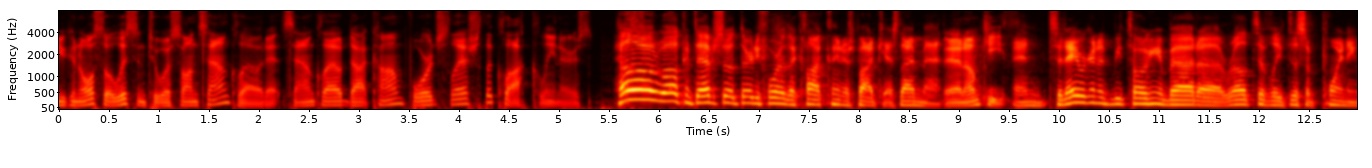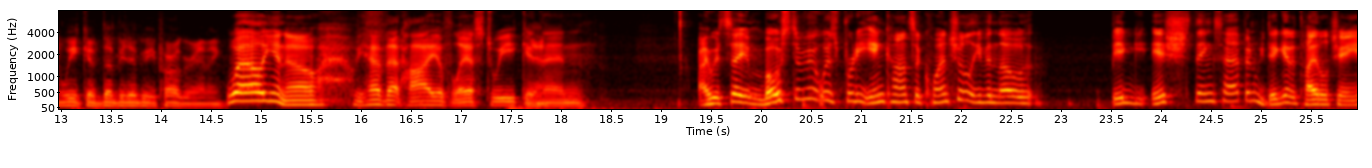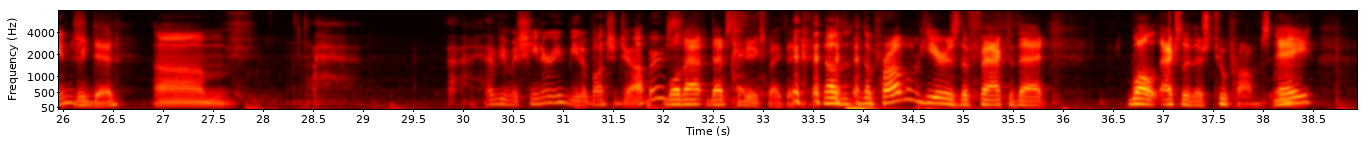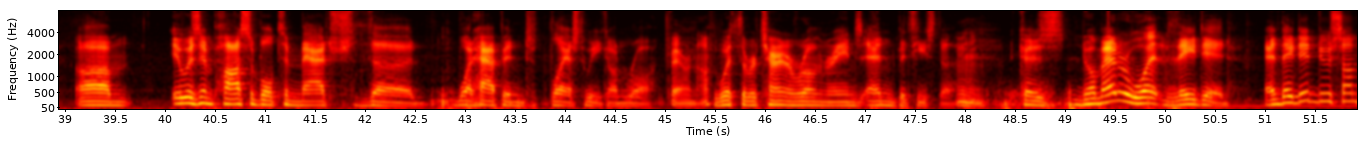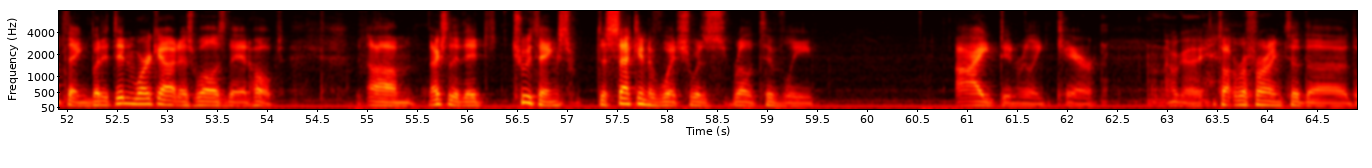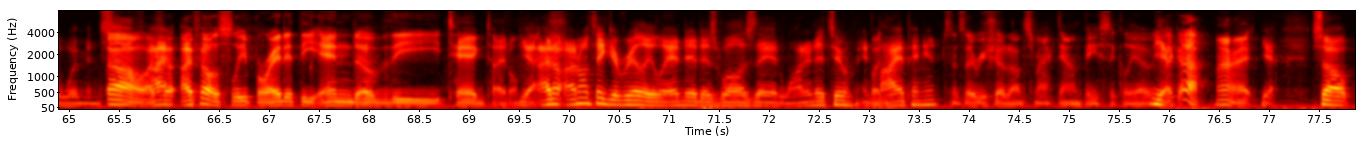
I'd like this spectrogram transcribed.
You can also listen to us on SoundCloud at soundcloud.com forward slash the clock cleaners. Hello and welcome to episode 34 of the Clock Cleaners podcast. I'm Matt. And I'm Keith. And today we're going to be talking about a relatively disappointing week of WWE programming. Well, you know, we have that high of last week, and Yeah. then I would say most of it was pretty inconsequential, even though big ish things happened. We did get a title change. We did. Um, heavy machinery beat a bunch of jobbers. Well, that that's to be expected. now, the, the problem here is the fact that, well, actually, there's two problems. A, um, it was impossible to match the what happened last week on Raw fair enough. with the return of Roman Reigns and Batista, because no matter what they did, and they did do something, but it didn't work out as well as they had hoped. Um, actually, they did two things. The second of which was relatively. I didn't really care. Okay. Ta referring to the the women's. Oh, stuff. I, fe- I fell asleep right at the end of the tag title. yeah, match. I don't. I don't think it really landed as well as they had wanted it to, in But- my opinion. Since they reshowed it on SmackDown, basically, I was Yeah. like, ah, all right. Yeah. So,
